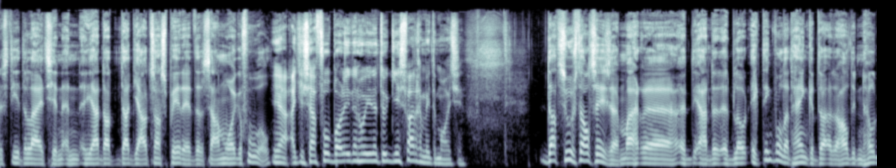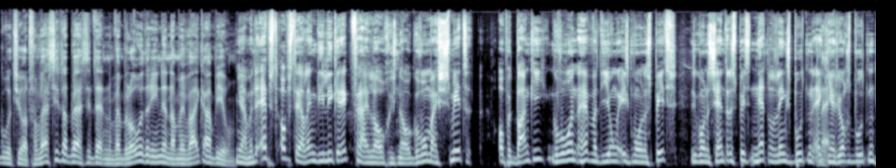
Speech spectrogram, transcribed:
stiert te leidsen. En ja, dat, dat jouwt zo'n spirit. Dat is een mooi gevoel. Ja, als je zou voetballen, dan hoor je natuurlijk geen zwaarder met de mooitje. Dat zoest al is, maar eh, ja, het bloot, ik denk wel dat Henk het altijd een heel goed soort van wedstrijd dat wedstrijd en we beloven erin en dan ben wij kampioen. Ja, maar de opstelling die liep ik vrij logisch nou. Gewoon bij Smit op het bankje. Gewoon, hè, want die jongen is gewoon een spits. Dus gewoon een centrumspits. Net een linksboeten, en Nee. een rechtsboeten.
